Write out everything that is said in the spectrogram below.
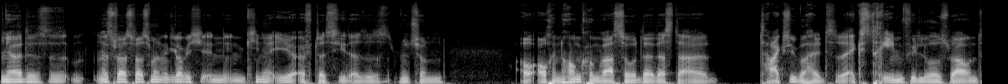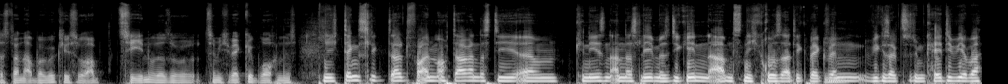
Ja, das ist, das ist was, was man, glaube ich, in, in China eh öfter sieht. Also es ist mit schon, auch, auch in Hongkong war es so, da, dass da tagsüber halt so extrem viel los war und das dann aber wirklich so ab 10 oder so ziemlich weggebrochen ist. Ich denke, es liegt halt vor allem auch daran, dass die ähm, Chinesen anders leben. Also die gehen abends nicht großartig weg, mhm. wenn, wie gesagt, zu dem KTV, aber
